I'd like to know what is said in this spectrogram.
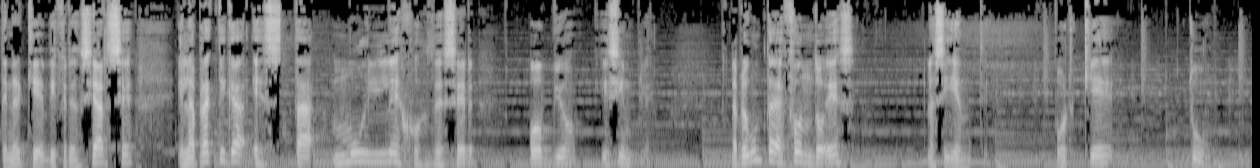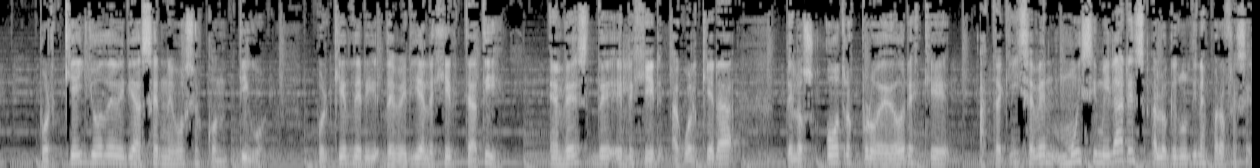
tener que diferenciarse, en la práctica está muy lejos de ser obvio y simple. La pregunta de fondo es la siguiente. ¿Por qué tú? ¿Por qué yo debería hacer negocios contigo? ¿Por qué debería elegirte a ti en vez de elegir a cualquiera de los otros proveedores que hasta aquí se ven muy similares a lo que tú tienes para ofrecer?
